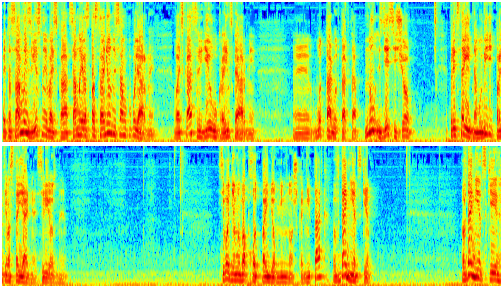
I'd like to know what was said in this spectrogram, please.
это самые известные войска, самые распространенные, самые популярные войска среди украинской армии. Э, вот так вот как-то. Ну, здесь еще предстоит нам увидеть противостояния серьезные. Сегодня мы в обход пойдем немножко не так. В Донецке. В Донецке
